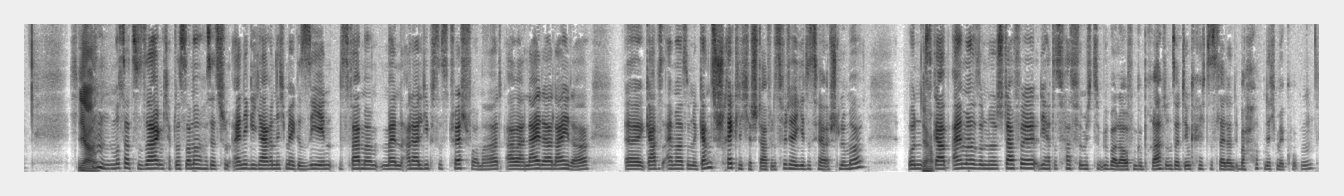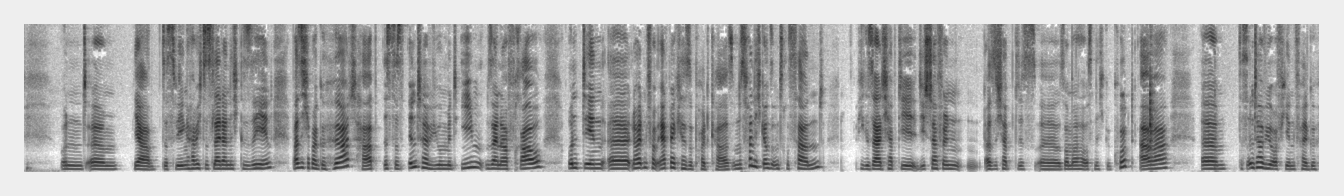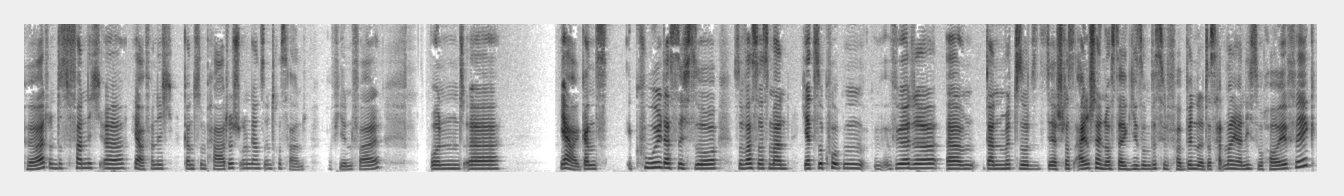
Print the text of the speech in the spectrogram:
Ja, Ich muss dazu sagen, ich habe das Sommerhaus jetzt schon einige Jahre nicht mehr gesehen. Das war mal mein allerliebstes Trash-Format, aber leider, leider äh, gab es einmal so eine ganz schreckliche Staffel. Das wird ja jedes Jahr schlimmer. Und Ja. es gab einmal so eine Staffel, die hat das fast für mich zum Überlaufen gebracht und seitdem kann ich das leider überhaupt nicht mehr gucken. Und ähm, ja, deswegen habe ich das leider nicht gesehen. Was ich aber gehört habe, ist das Interview mit ihm, seiner Frau und den äh, Leuten vom Erdbeerkäse-Podcast. Und das fand ich ganz interessant. Wie gesagt, ich habe die, die Staffeln, also ich habe das äh, Sommerhaus nicht geguckt, aber ähm, das Interview auf jeden Fall gehört und das fand ich, äh, ja, fand ich ganz sympathisch und ganz interessant. auf jeden Fall. Und äh, ja, ganz cool, dass sich so sowas, was man jetzt so gucken würde, ähm, dann mit so der Schloss Einstein-Nostalgie so ein bisschen verbindet. Das hat man ja nicht so häufig,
